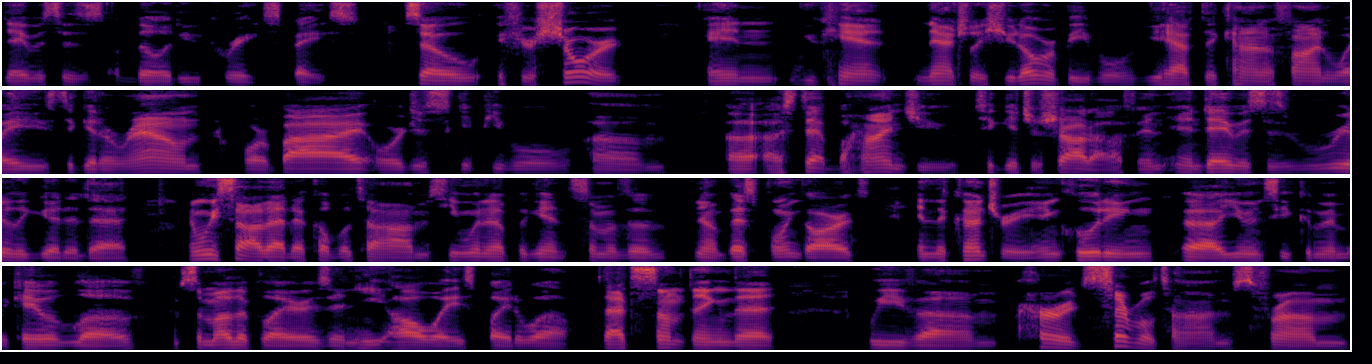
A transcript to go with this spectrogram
Davis's ability to create space. So if you're short, and you can't naturally shoot over people. You have to kind of find ways to get around or by or just get people um, a, a, step behind you to get your shot off. And, and Davis is really good at that. And we saw that a couple of times. He went up against some of the you know best point guards in the country, including uh, UNC commitment Caleb Love, some other players, and he always played well. That's something that we've um, heard several times from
